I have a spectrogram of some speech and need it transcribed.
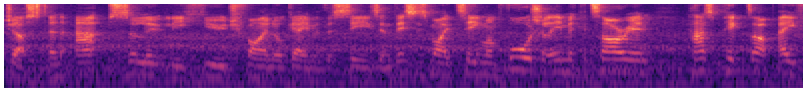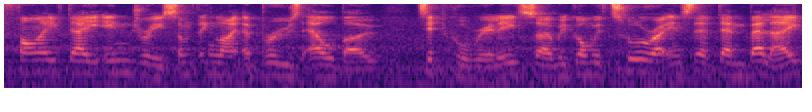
just an absolutely huge final game of the season. This is my team. Unfortunately, Mkhitaryan has picked up a five-day injury, something like a bruised elbow. Typical, really. So we've gone with Toure instead of Dembele.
